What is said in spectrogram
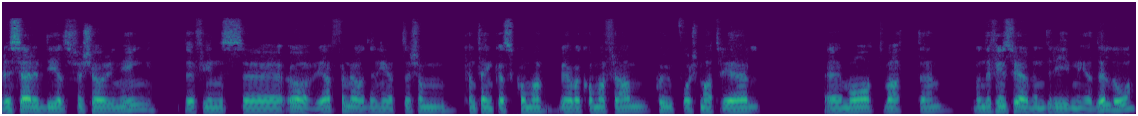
reservdelsförsörjning. Det finns övriga förnödenheter som kan tänkas komma, behöva komma fram. Sjukvårdsmateriel, mat, vatten. Men det finns ju även drivmedel då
